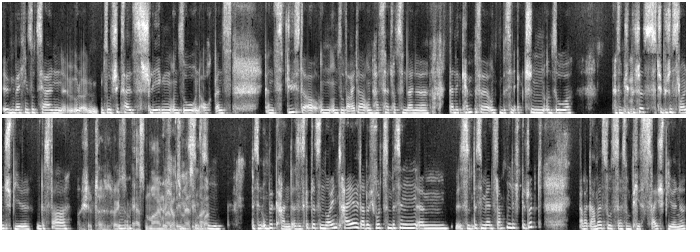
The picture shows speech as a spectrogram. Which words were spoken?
irgendwelchen sozialen äh, oder so Schicksalsschlägen und so und auch ganz, ganz düster und, und so weiter und hast halt trotzdem deine, deine Kämpfe und ein bisschen Action und so. Also ein typisches, mhm. typisches Rollenspiel. Und das war. Ich, das höre ich zum ersten Mal. Höre ich auch zum ersten Mal. Ist ein bisschen unbekannt. Also es gibt jetzt einen neuen Teil, dadurch wurde es ein bisschen, ähm, ist ein bisschen mehr ins Lampenlicht gerückt. Aber damals so ist ja so ein PS2-Spiel, ne?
